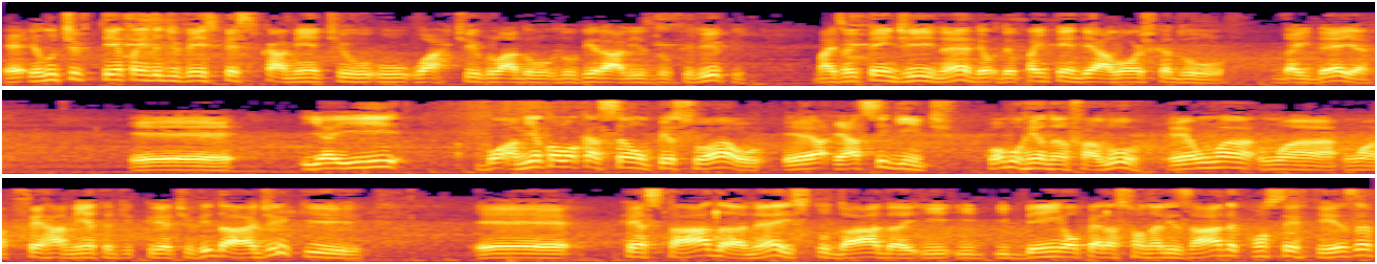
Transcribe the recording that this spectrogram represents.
É, eu não tive tempo ainda de ver especificamente o, o, o artigo lá do, do Viralize do Felipe, mas eu entendi, né? Deu, deu para entender a lógica do, da ideia. É, e aí, bom, a minha colocação pessoal é, é, a seguinte: como o Renan falou, é uma, uma, uma ferramenta de criatividade que é testada, né, estudada e, e, e bem operacionalizada, com certeza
